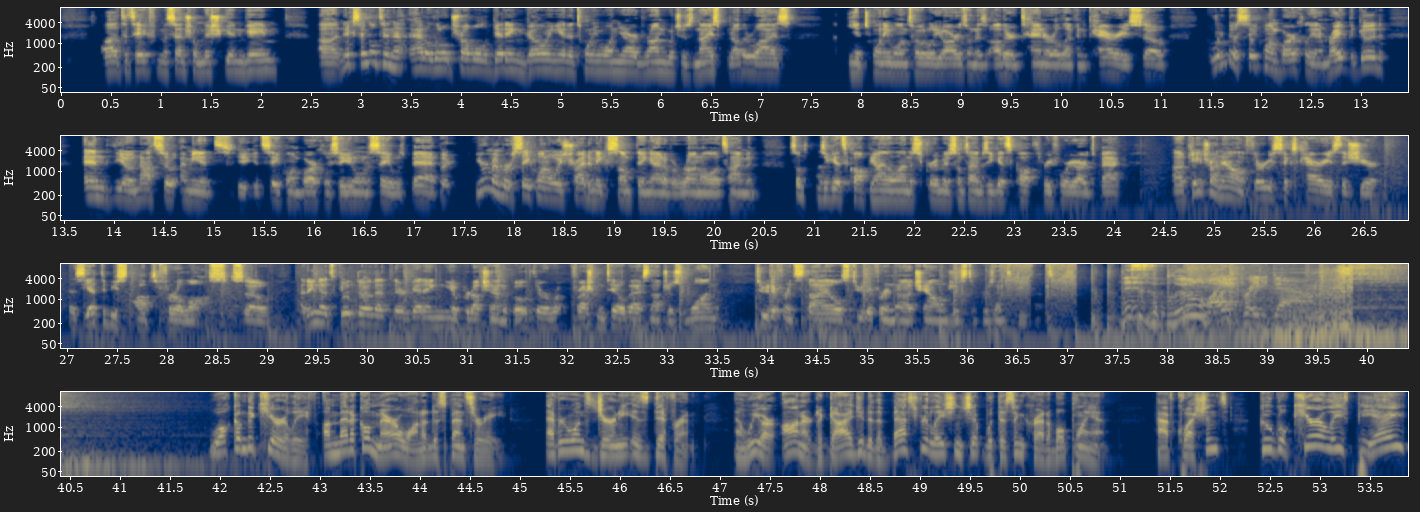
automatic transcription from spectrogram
uh, to take from the Central Michigan game. Uh, Nick Singleton had a little trouble getting going at a 21 yard run, which is nice, but otherwise he had 21 total yards on his other 10 or 11 carries. So a little bit of Saquon Barkley in him, right? The good and you know not so. I mean, it's it's Saquon Barkley, so you don't want to say it was bad, but you remember Saquon always tried to make something out of a run all the time, and sometimes he gets caught behind the line of scrimmage, sometimes he gets caught three four yards back Uh, Kaytron Allen, 36 carries this year, has yet to be stopped for a loss. So I think that's good, though, that they're getting you know production out of both their freshman tailbacks, not just one. Two different styles, two different uh, challenges to present to defenses. This is the Blue White Breakdown. Welcome to Curaleaf, a medical marijuana dispensary. Everyone's journey is different, and we are honored to guide you to the best relationship with this incredible plant. Have questions? Google Curaleaf PA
